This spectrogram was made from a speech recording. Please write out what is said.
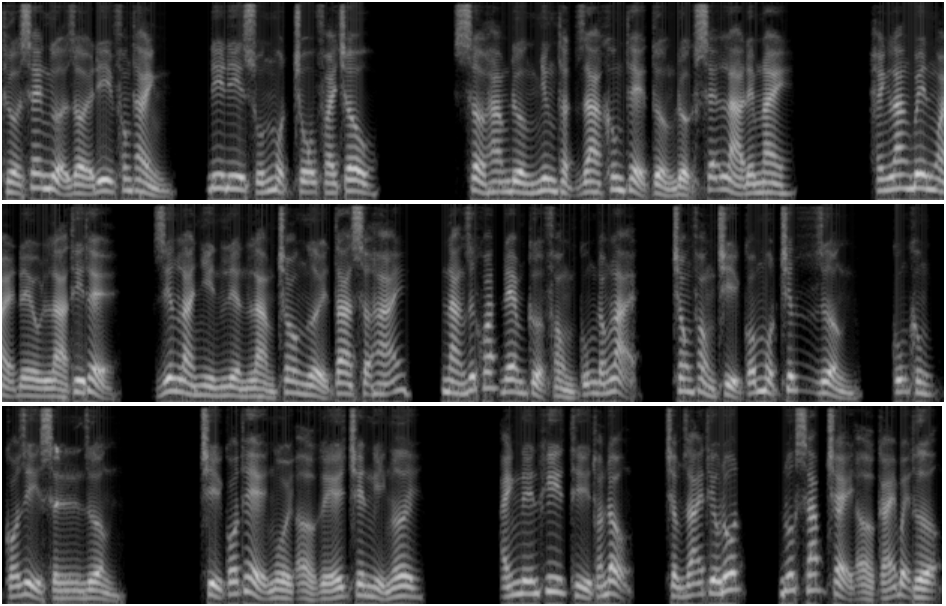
thừa xe ngựa rời đi phong thành, đi đi xuống một chỗ phái châu. Sở hàm đường nhưng thật ra không thể tưởng được sẽ là đêm nay. Hành lang bên ngoài đều là thi thể, riêng là nhìn liền làm cho người ta sợ hãi, nàng dứt khoát đem cửa phòng cũng đóng lại, trong phòng chỉ có một chiếc giường, cũng không có gì sân giường. Chỉ có thể ngồi ở ghế trên nghỉ ngơi. Ánh đến khi thì thoáng động, chậm rãi thiêu đốt, đuốc sáp chảy ở cái bệ thượng.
